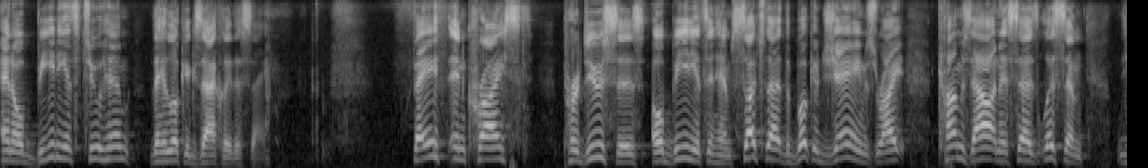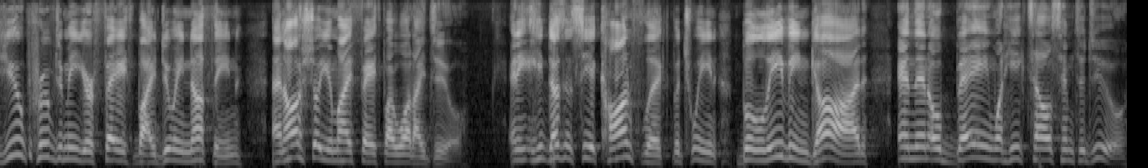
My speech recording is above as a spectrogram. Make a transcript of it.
and obedience to Him, they look exactly the same. Faith in Christ produces obedience in Him, such that the book of James, right, comes out and it says, Listen, you prove to me your faith by doing nothing, and I'll show you my faith by what I do. And he, he doesn't see a conflict between believing God and then obeying what He tells him to do.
